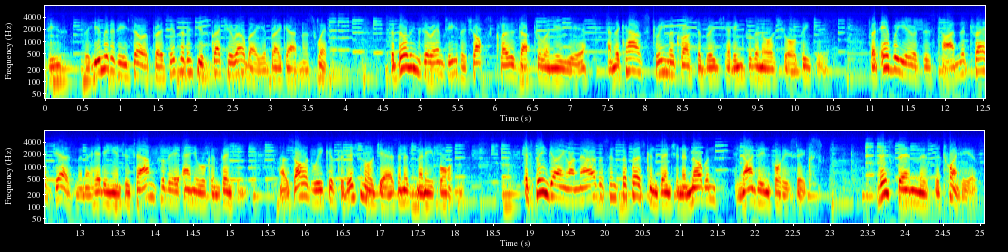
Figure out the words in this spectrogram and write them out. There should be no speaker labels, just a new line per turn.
90s, the humidity is so oppressive that if you scratch your elbow, you break out in a sweat. The buildings are empty, the shops closed up till the new year, and the cars stream across the bridge heading for the North Shore beaches. But every year at this time, the Trad Jazzmen are heading into town for their annual convention, a solid week of traditional jazz in its many forms. It's been going on now ever since the first convention in Melbourne in 1946. This, then, is the 20th.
